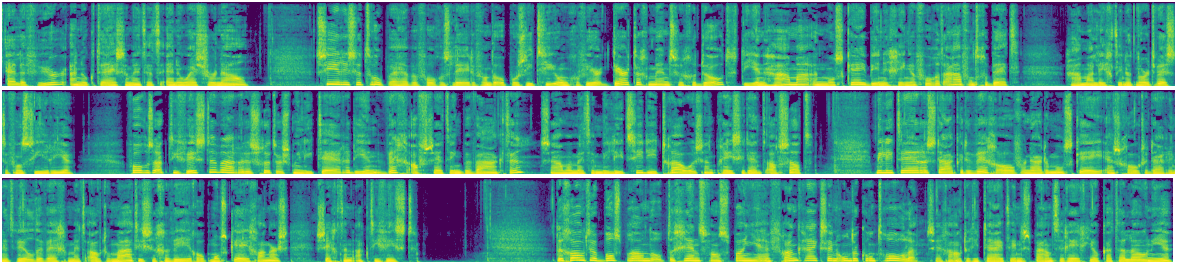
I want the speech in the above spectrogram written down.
11 uur, Anouk Thijssen met het NOS-journaal. Syrische troepen hebben volgens leden van de oppositie ongeveer 30 mensen gedood... die in Hama een moskee binnengingen voor het avondgebed. Hama ligt in het noordwesten van Syrië. Volgens activisten waren de schutters militairen die een wegafzetting bewaakten... samen met een militie die trouw is aan president Assad. Militairen staken de weg over naar de moskee... en schoten daar in het wilde weg met automatische geweren op moskeegangers, zegt een activist. De grote bosbranden op de grens van Spanje en Frankrijk zijn onder controle, zeggen autoriteiten in de Spaanse regio Catalonië.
